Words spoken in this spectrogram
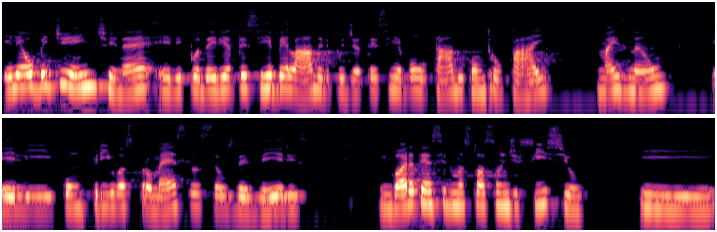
ele é obediente, né? Ele poderia ter se rebelado, ele podia ter se revoltado contra o pai, mas não. Ele cumpriu as promessas, seus deveres. Embora tenha sido uma situação difícil e,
